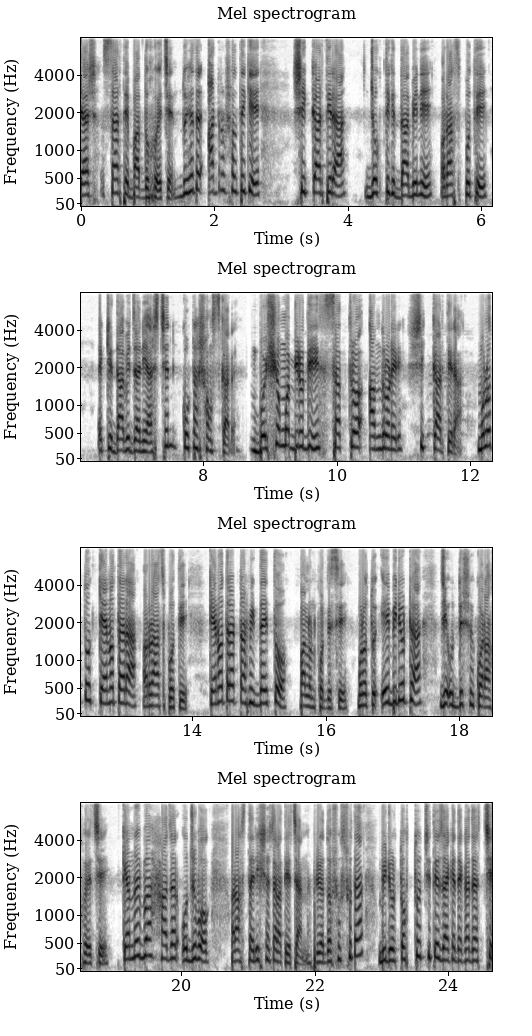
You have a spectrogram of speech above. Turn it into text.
দেশ ছাড়তে বাধ্য হয়েছেন। দুই হাজার আঠেরো সাল থেকে শিক্ষার্থীরা যৌক্তিক দাবি নিয়ে রাজপথে একটি দাবি জানিয়ে আসছেন কোটা সংস্কার। বৈষম্য বিরোধী ছাত্র আন্দোলনের শিক্ষার্থীরা, মূলত কেন তারা রাজপথে, কেন তারা ট্রাফিক দায়িত্ব পালন করতেছে? মূলত এই ভিডিওটা যে উদ্দেশ্য করা হয়েছে, কেনই বা হাজার ও যুবক রাস্তায় রিক্সা চালাতে চান? প্রিয় দর্শক শ্রোতা, ভিডিওর তথ্যচিত্রে যাকে দেখা যাচ্ছে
